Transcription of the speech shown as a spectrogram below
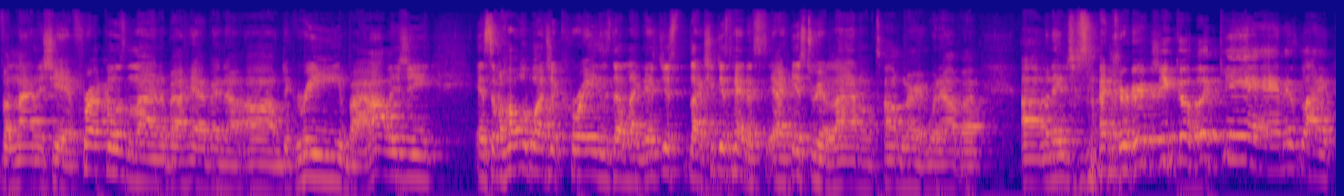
for lying that she had freckles, lying about having a um, degree in biology, and some whole bunch of crazy stuff like that. Just like she just had a, a history of lying on Tumblr and whatever. Um, and they just like, here she go again. And it's like,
